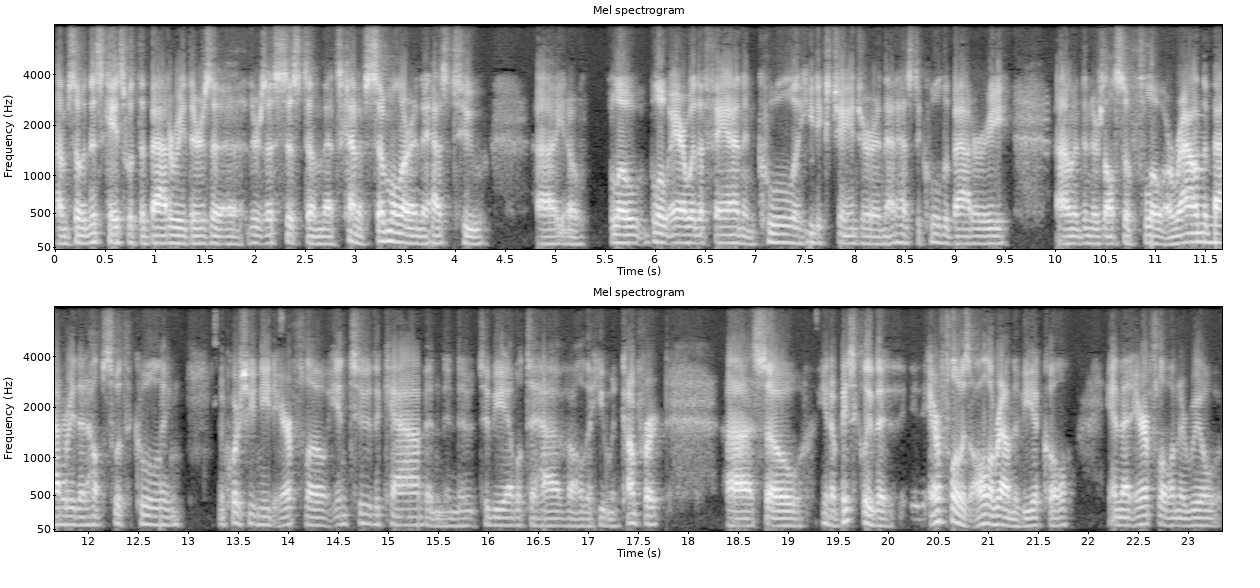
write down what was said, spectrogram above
Um, so in this case, with the battery, there's a there's a system that's kind of similar, and it has to, uh, you know, blow blow air with a fan and cool a heat exchanger, and that has to cool the battery. Um, and then there's also flow around the battery that helps with the cooling. And of course, you need airflow into the cab and, and to be able to have all the human comfort. Uh, so you know, basically, the airflow is all around the vehicle, and that airflow on the real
